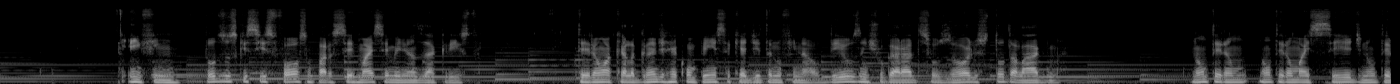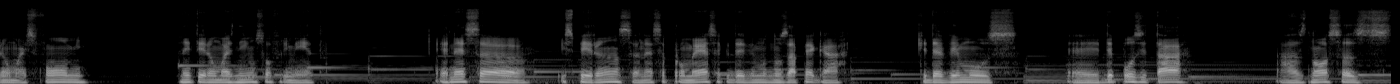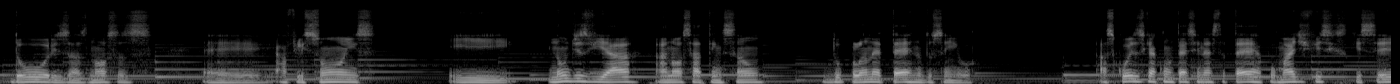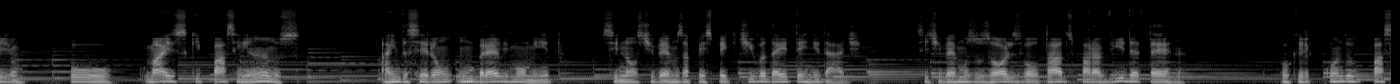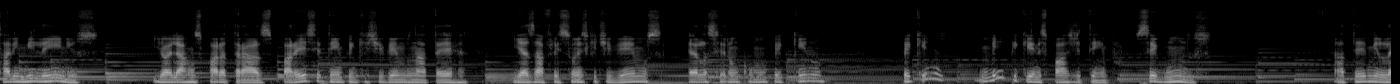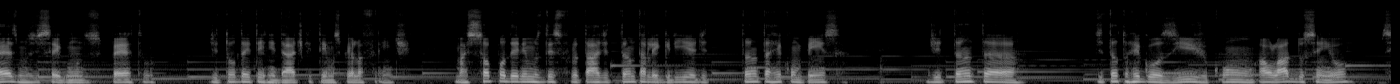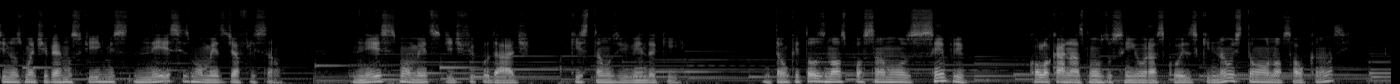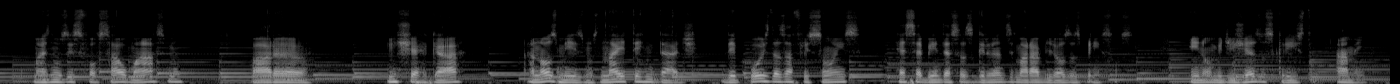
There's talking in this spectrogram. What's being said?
Enfim, todos os que se esforçam para ser mais semelhantes a Cristo terão aquela grande recompensa que é dita no final: Deus enxugará de seus olhos toda lágrima. Não terão, não terão mais sede, não terão mais fome, nem terão mais nenhum sofrimento. É nessa esperança, nessa promessa que devemos nos apegar, que devemos é, depositar as nossas dores, as nossas é, aflições e não desviar a nossa atenção do plano eterno do Senhor. As coisas que acontecem nesta terra, por mais difíceis que sejam, por mais que passem anos, ainda serão um breve momento se nós tivermos a perspectiva da eternidade, se tivermos os olhos voltados para a vida eterna. Porque quando passarem milênios e olharmos para trás, para esse tempo em que estivemos na terra e as aflições que tivemos, elas serão como um pequeno, pequeno, bem pequeno espaço de tempo, segundos, até milésimos de segundos, perto de toda a eternidade que temos pela frente. Mas só poderemos desfrutar de tanta alegria, de tanta recompensa, de tanta de tanto regozijo com ao lado do Senhor se nos mantivermos firmes nesses momentos de aflição, nesses momentos de dificuldade que estamos vivendo aqui. Então, que todos nós possamos sempre colocar nas mãos do Senhor as coisas que não estão ao nosso alcance, mas nos esforçar ao máximo para enxergar a nós mesmos na eternidade, depois das aflições, recebendo essas grandes e maravilhosas bênçãos. Em nome de Jesus Cristo. Amém.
